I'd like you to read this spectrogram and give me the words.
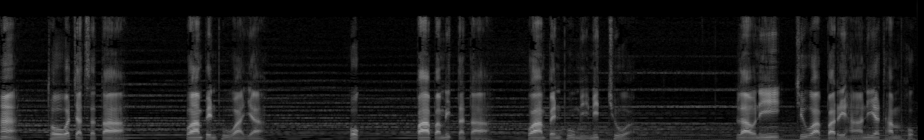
5. โทวจัตสตา ความเป็นผู้วายา 6. ปาปมิตตา ความเป็นผู้มีมิตรชั่ว เหล่านี้ชื่อว่าปริหานิยธรรมหก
